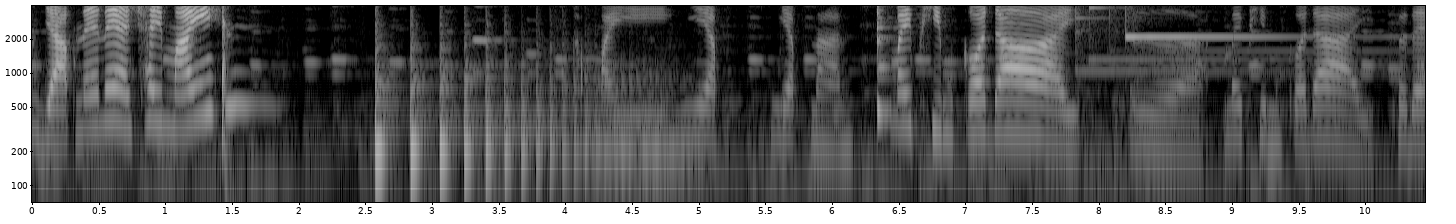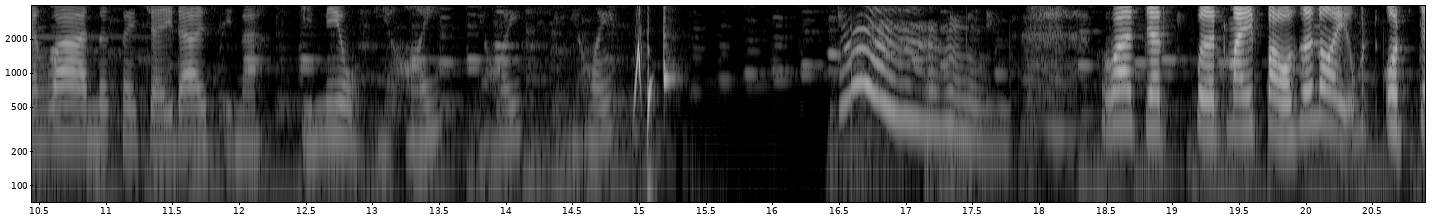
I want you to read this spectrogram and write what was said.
ำหยาบแน่ ๆ ใช่ไหมทำไมเงียบเงียบนานไม่พิมพ์ก็ได้เออไม่พิมพ์ก็ได้ แสดงว่านึกในใจได้สินะอีมิวอีห้อยอีห้อยอีห้อยอืม ว่าจะเปิดไม้เป่าซะหน่อยอดใจ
